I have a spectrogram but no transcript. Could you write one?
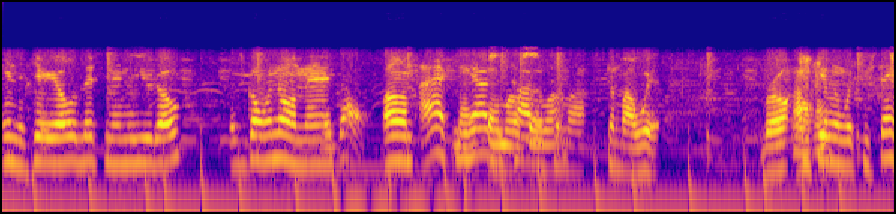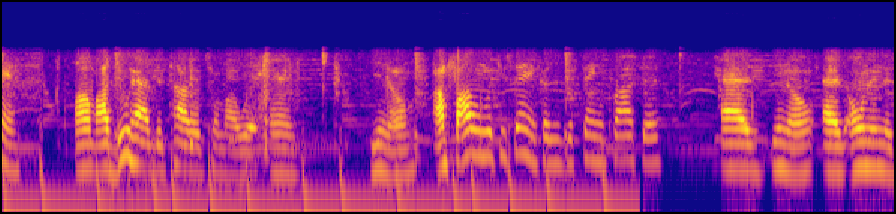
in the jail listening to you though. What's going on, man? Um, I actually Man, have the same title to my to my whip, bro. I'm Mhm. feeling what you're saying. Um, I do have the title to my whip, and you know, I'm following what you're saying because it's the same process as you know as owning the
